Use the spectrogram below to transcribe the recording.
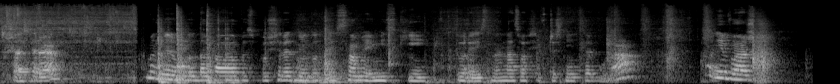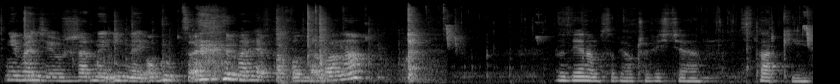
przetrę. Będę ją dodawała bezpośrednio do tej samej miski, w której znalazła się wcześniej cebula, ponieważ nie będzie już żadnej innej obróbce marchewka poddawana. Wybieram sobie oczywiście starki,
